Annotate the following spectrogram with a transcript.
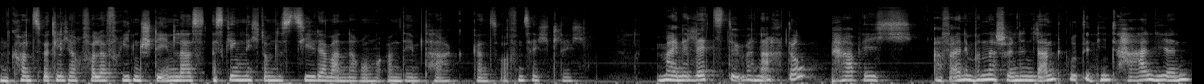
und konnte es wirklich auch voller Frieden stehen lassen. Es ging nicht um das Ziel der Wanderung an dem Tag, ganz offensichtlich. Meine letzte Übernachtung habe ich auf einem wunderschönen Landgut in Italien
